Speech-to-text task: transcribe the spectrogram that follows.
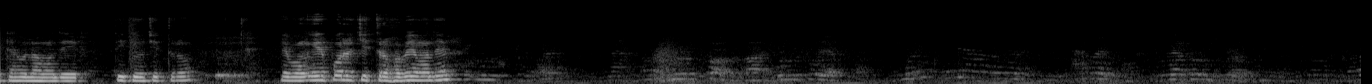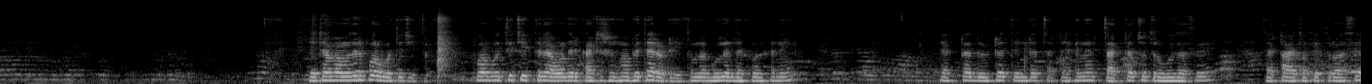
এটা হলো আমাদের তৃতীয় চিত্র এবং এরপরের চিত্র হবে আমাদের এটা হবে আমাদের পরবর্তী চিত্র। পরবর্তী চিত্রে আমাদের কাঠের সংখ্যা হবে তেরোটি। তোমরা গুনে দেখো এখানে। একটা, দুইটা, তিনটা, চারটা। এখানে চারটা চতুর্ভুজ আছে, চারটা আয়তক্ষেত্র আছে।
